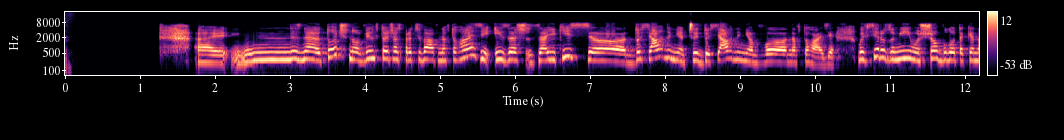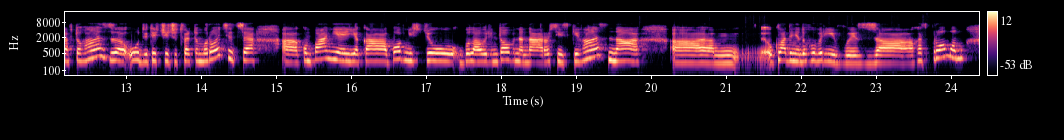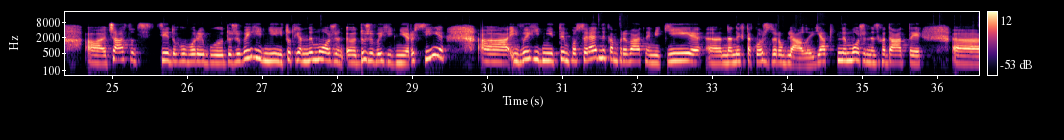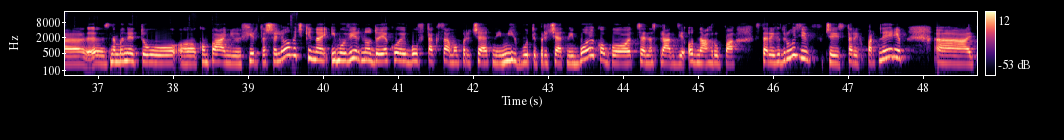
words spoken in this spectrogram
Е, Не знаю точно. Він в той час працював в Нафтогазі, і за за якісь е, досягнення чи досягнення в Нафтогазі. Ми всі розуміємо, що було таке Нафтогаз у 2004 році. Це е, компанія, яка повністю була орієнтована на російський газ, на укладення договорів е, Газпромом. Часто ці договори були дуже вигідні, і тут я не можу дуже вигідні Росії і вигідні тим посередникам приватним, які е, на них також заробляли. Я тут не можу не згадати е, е, знамениту компанію Фірташа Льовочкіна, імовірно, до якої був так само причетний, міг бути причетний Бойко, бо це насправді одна група старих друзів чи старих партнерів.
